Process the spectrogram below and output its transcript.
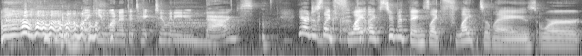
like you wanted to take too many bags. Yeah, or just like flight, like stupid things like flight delays, or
